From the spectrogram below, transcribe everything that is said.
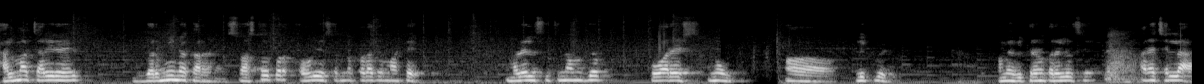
હાલમાં ચાલી રહેલ ગરમીના કારણે સ્વાસ્થ્ય પર અવળી અસર ન પડાતે માટે મળેલ સૂચના મુજબ ઓઆરએસનું લિક્વિડ અમે વિતરણ કરેલું છે. અને છેલ્લા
